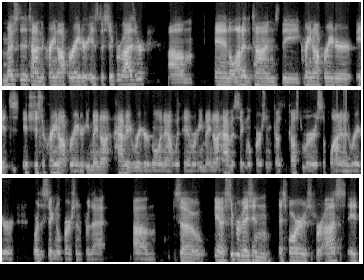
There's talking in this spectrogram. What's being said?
most of the time the crane operator is the supervisor. Um, and a lot of the times the crane operator it's it's just a crane operator. He may not have a rigger going out with him or he may not have a signal person because the customer is supplying the rigger or the signal person for that. Um, so you know supervision as far as for us it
